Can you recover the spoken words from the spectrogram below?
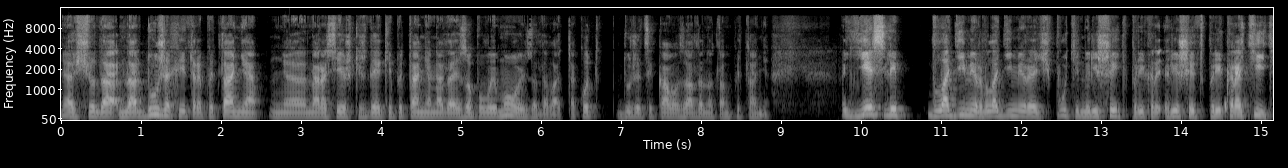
е, що да, на дуже хитре питання на Росіюшки ж деякі питання треба езоповою мовою задавати. Так от, дуже цікаво задано там питання. Если Владимир Владимирович Путин решит, прекра- решит прекратить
